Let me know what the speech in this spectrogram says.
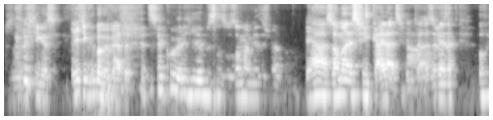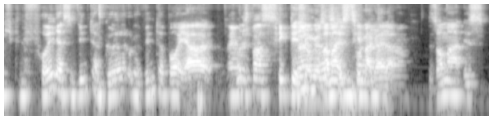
Das ist ein richtiges, richtig überbewertet. Es wäre cool, wenn ich hier ein bisschen so sommermäßig wäre. Ja, Sommer ist viel geiler als Winter. Ja. Also wer sagt, oh, ich bin voll das Wintergirl oder Winterboy, ja, Ey, ohne Spaß. Fick dich, Hör Junge. Sommer ist zehnmal geiler. Sommer ist,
